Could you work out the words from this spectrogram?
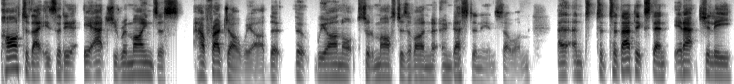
part of that is that it, it actually reminds us how fragile we are, that that we are not sort of masters of our own destiny and so on. And, and to, to that extent, it actually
